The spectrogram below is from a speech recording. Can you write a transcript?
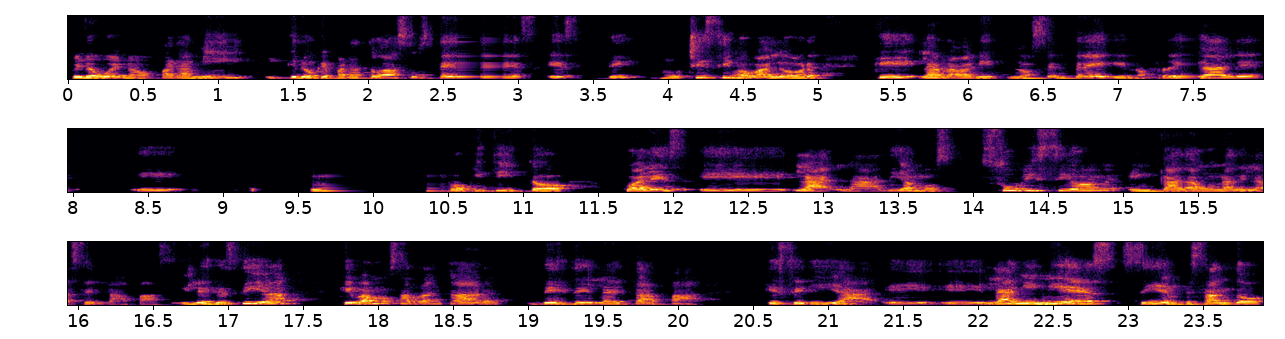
Pero bueno, para mí y creo que para todas ustedes es de muchísimo valor que la Rabanit nos entregue, nos regale eh, un, poquitito cuál es eh, la, digamos, su visión en cada una de las etapas. Y les decía que vamos a arrancar desde la etapa que sería eh, la niñez, ¿sí? empezando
